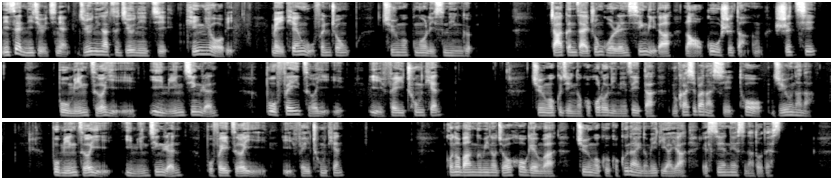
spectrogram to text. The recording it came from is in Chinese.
2021年12月12日，金曜日，每天五分钟，中国语 listening，扎根在中国人心里的老故事等十七，不鸣则已，一鸣惊人；不飞则已，一飞冲天。中国人的心里根深蒂固。17，不鸣则已，一鸣惊人；不飞则已，一飞冲天。この番組の情報源は中国国内のメディアや SNS などです。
